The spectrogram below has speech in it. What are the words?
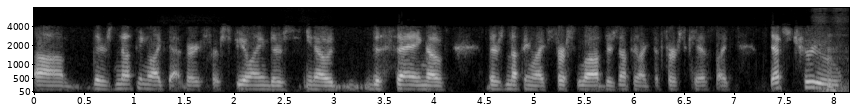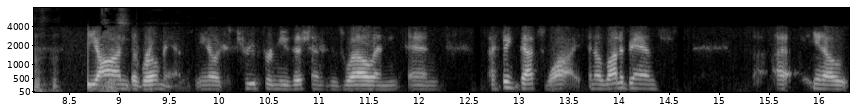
um, there's nothing like that very first feeling. There's you know the saying of there's nothing like first love. There's nothing like the first kiss. Like that's true beyond Yes. the romance. You know, it's true for musicians as well, and and I think that's why. And a lot of bands, uh, you know,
